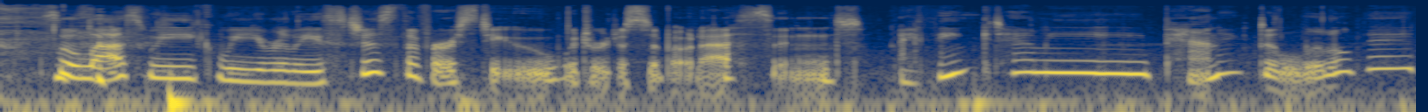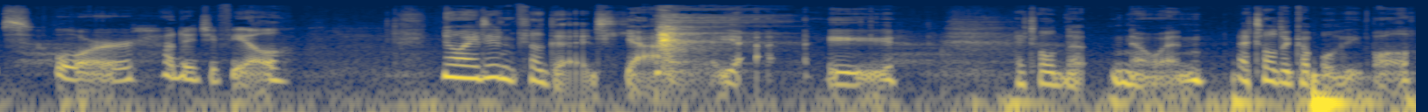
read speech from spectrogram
so last week we released just the first two, which were just about us, and I think Tammy panicked a little bit. Or how did you feel? No, I didn't feel good. Yeah. Yeah. I, I told no, no one. I told a couple of people.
